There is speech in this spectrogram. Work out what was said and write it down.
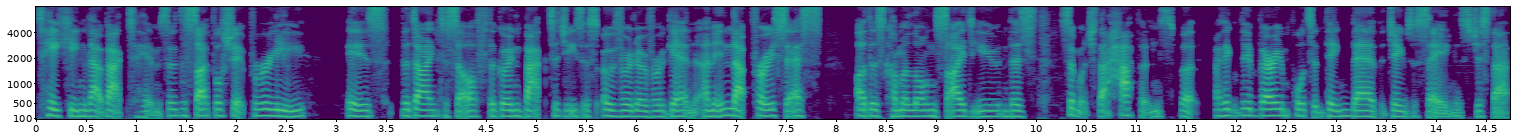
taking that back to him. So discipleship really is the dying to self, the going back to Jesus over and over again. And in that process, others come alongside you, and there's so much that happens. But I think the very important thing there that James is saying is just that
